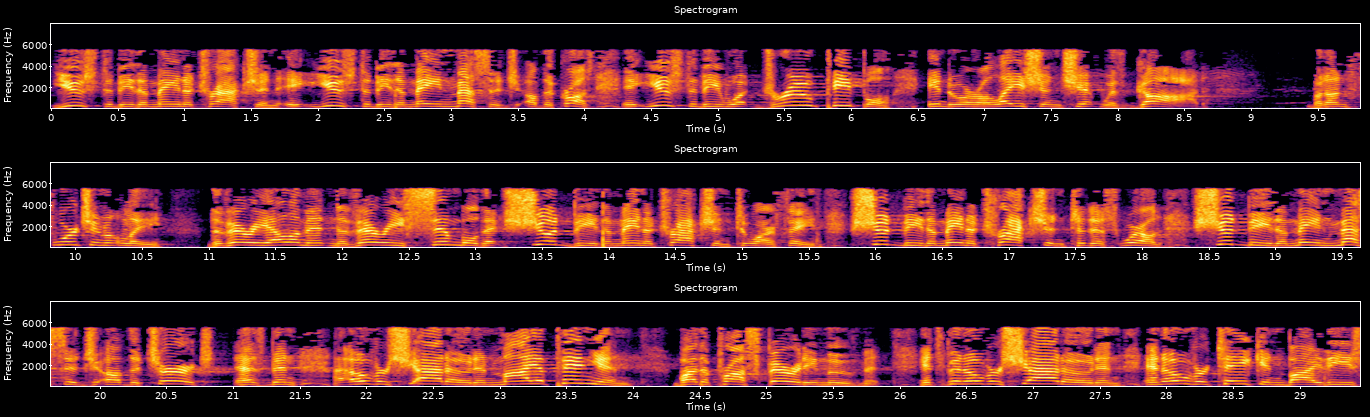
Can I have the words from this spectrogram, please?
used to be the main attraction. It used to be the main message of the cross. It used to be what drew people into a relationship with God. But unfortunately, the very element and the very symbol that should be the main attraction to our faith, should be the main attraction to this world, should be the main message of the church has been overshadowed, in my opinion, by the prosperity movement. It's been overshadowed and, and overtaken by these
